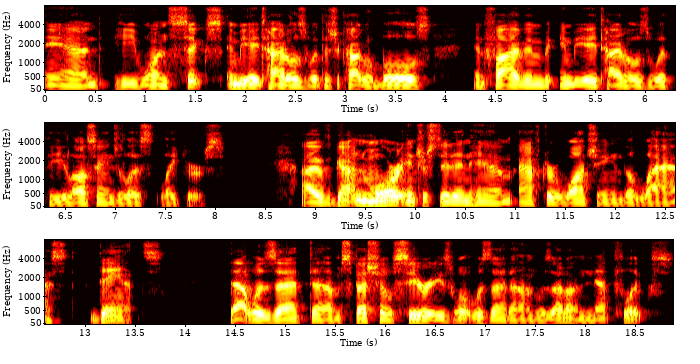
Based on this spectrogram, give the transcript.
and he won six NBA titles with the Chicago Bulls and five NBA titles with the Los Angeles Lakers. I've gotten more interested in him after watching The Last Dance. That was that um, special series. What was that on? Was that on Netflix?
